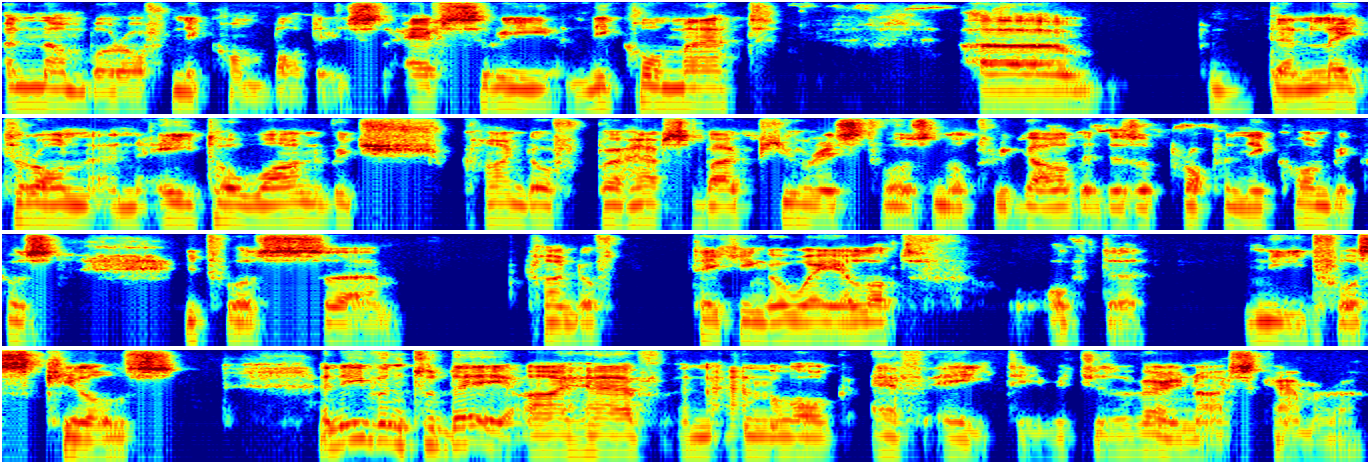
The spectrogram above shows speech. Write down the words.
a number of Nikon bodies F3, Nikomat, um, then later on an 801, which kind of perhaps by purists was not regarded as a proper Nikon because it was um, kind of taking away a lot of the need for skills. And even today, I have an analog f80, which is a very nice camera.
